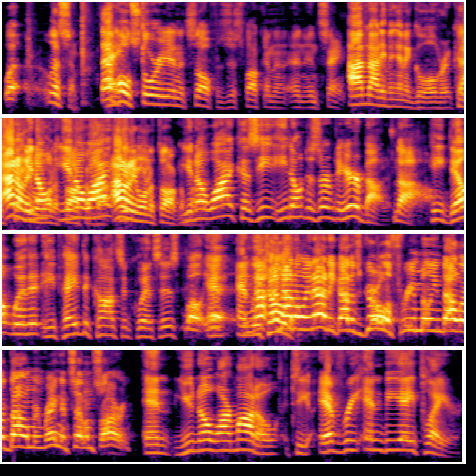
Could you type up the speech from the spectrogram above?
What? Listen, that Hey. whole story in itself is just fucking in- in- insane. I'm not even going to go over it because I don't even know, wanna you talk know about why? it. I don't even wanna talk about it. You know why? Because he, he don't deserve to hear about it. No. He dealt with it. He paid the consequences. Well, and, and, and, we not, told and not only that, he got his girl a three million dollar diamond ring and said, "I'm sorry." And you know our motto to every NBA player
